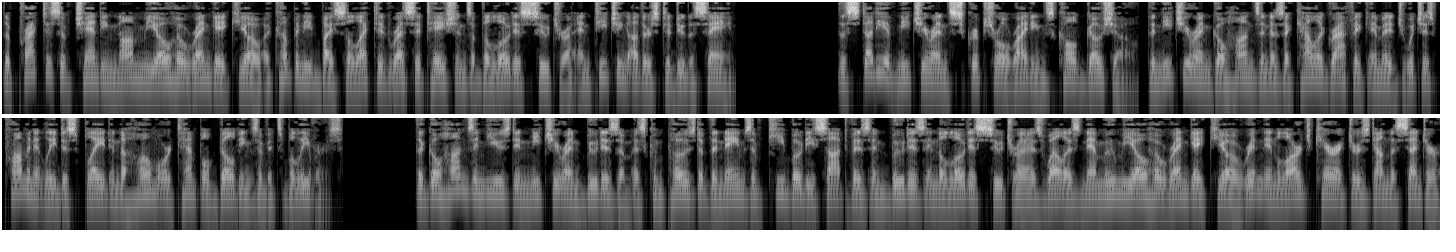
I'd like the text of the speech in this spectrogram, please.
The practice of chanting Nam Myoho Renge Kyo accompanied by selected recitations of the Lotus Sutra and teaching others to do the same. The study of Nichiren's scriptural writings called Gosho, the Nichiren Gohonzon is a calligraphic image which is prominently displayed in the home or temple buildings of its believers. The Gohonzon used in Nichiren Buddhism is composed of the names of key bodhisattvas and Buddhas in the Lotus Sutra as well as Namu Myoho Renge Kyo written in large characters down the center.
